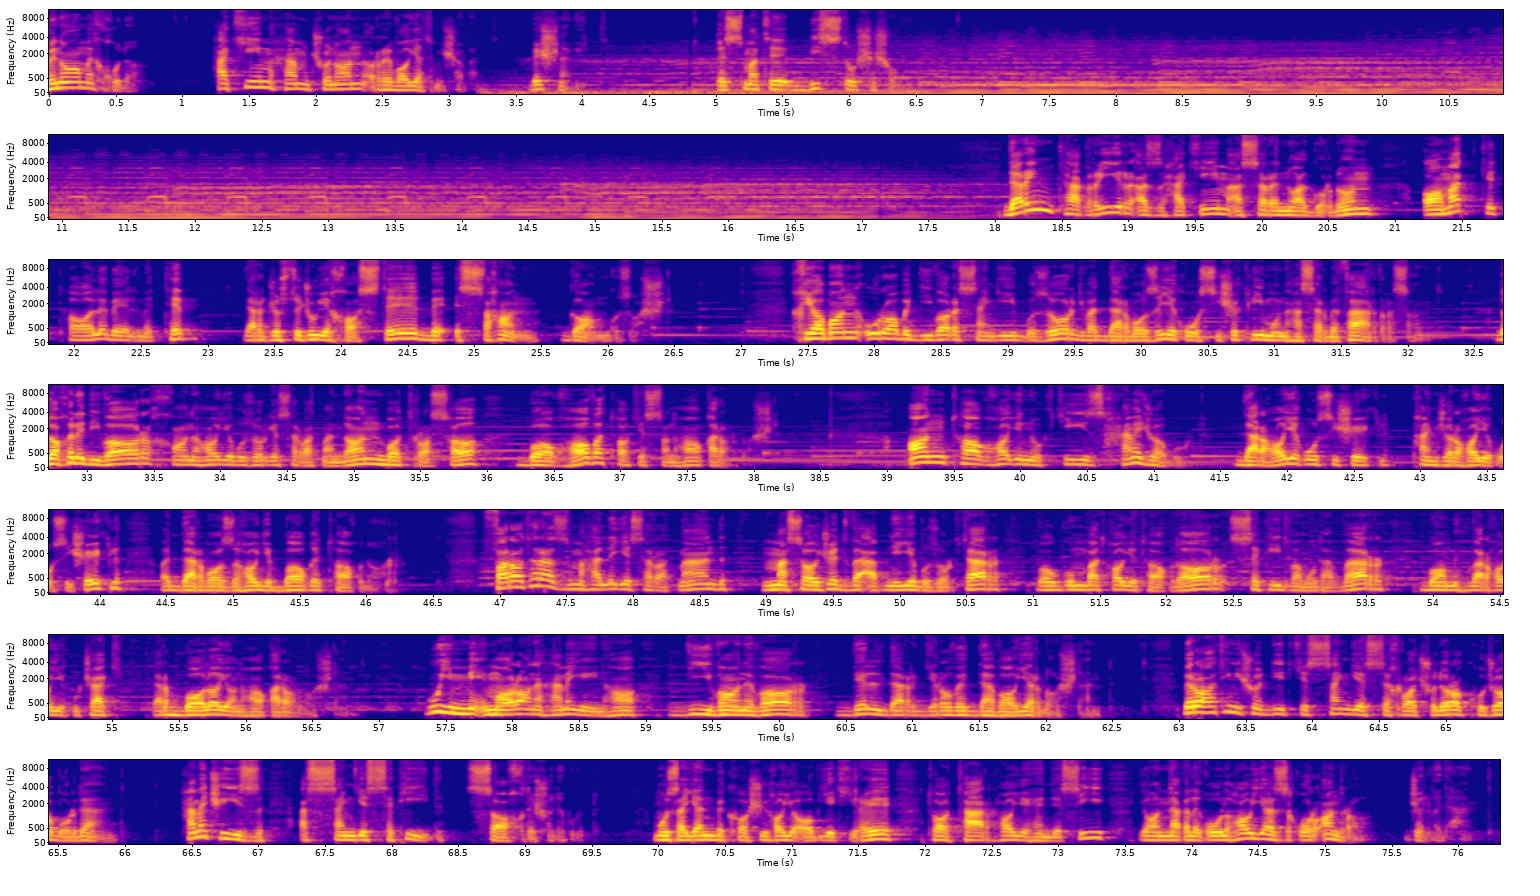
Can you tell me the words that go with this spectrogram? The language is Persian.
به نام خدا. حکیم همچنان روایت می شود بشنوید. قسمت بیست و ششم. در این تقریر از حکیم اثر نوگردون آمد که طالب علم طب در جستجوی خواسته به اصفهان گام گذاشت. خیابان او را به دیوار سنگی بزرگ و دروازه قوسی شکلی منحصر به فرد رساند. داخل دیوار خانه های بزرگ ثروتمندان با تراسها، باغها و تاکستانها قرار داشت. آن تاغهای نکتیز همه جا بود. درهای قوسی شکل، پنجره های قوسی شکل و دروازه های باغ تاغدار. فراتر از محله ثروتمند مساجد و ابنیه بزرگتر با گنبدهای تاقدار سپید و مدور با محورهای کوچک در بالای آنها قرار داشتند. گویی معماران همه اینها دیوانوار دل در گرو دوایر داشتند. به راحتی می‌شد دید که سنگ استخراج شده را کجا بردند. همه چیز از سنگ سپید ساخته شده بود. مزین به کاشی های آبی تیره تا طرحهای هندسی یا نقل قولهایی از قرآن را جلوه دهند.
